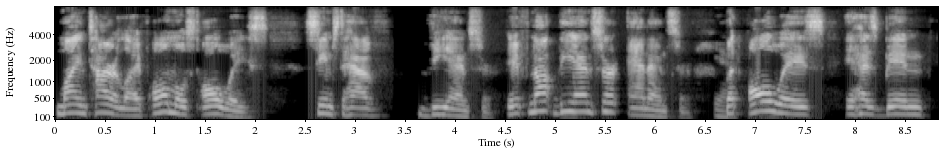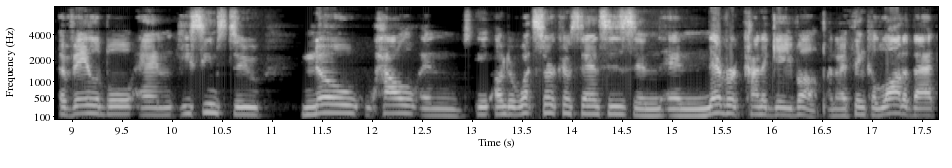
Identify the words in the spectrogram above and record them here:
my entire life almost always seems to have the answer. If not the answer, an answer. Yeah. But always it has been available and he seems to know how and under what circumstances and and never kind of gave up. And I think a lot of that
